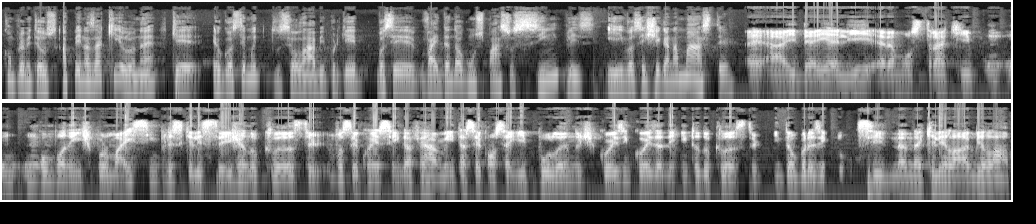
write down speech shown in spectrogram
comprometeu apenas aquilo, né? Que eu gostei muito do seu lab, porque você vai dando alguns passos simples e você chega na master. É, a ideia ali era mostrar que um, um, um componente, por mais simples que ele seja no cluster, você conhecendo a ferramenta, você consegue ir pulando de coisa em coisa dentro do cluster. Então, por exemplo, se na, naquele lab lá,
